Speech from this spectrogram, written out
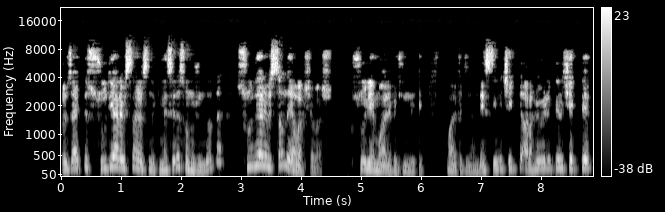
özellikle Suudi Arabistan arasındaki mesele sonucunda da Suudi Arabistan da yavaş yavaş Suriye muhalefetindeki muhalefetinden desteğini çekti. Arap Emirlikleri çekti.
